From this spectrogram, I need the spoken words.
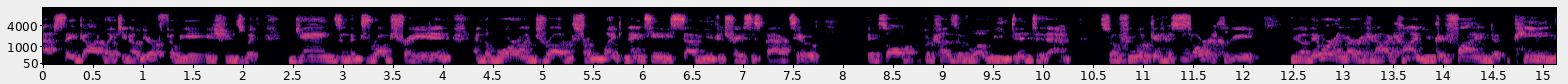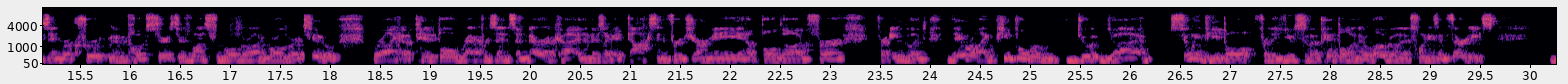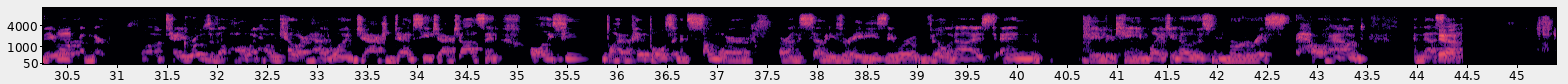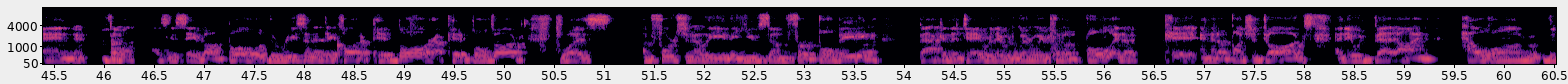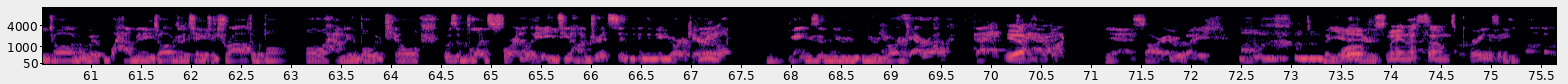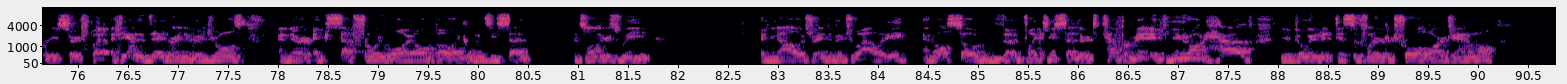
raps they got like you know their affiliations with gangs and the drug trade and and the war on drugs from like 1987 you could trace this back to it's all because of what we did to them so if we look at historically you know they were an american icon you could find paintings and recruitment posters there's ones from world war one and world war two where like a pit bull represents America, and then there's like a dachshund for Germany and a bulldog for for England. They were like people were doing uh, suing people for the use of a pit bull in their logo in the 20s and 30s. They Hmm. were. Uh, Teddy Roosevelt had one. Helen Keller had one. Jack Dempsey, Jack Johnson. All these people had pit bulls, and then somewhere around the 70s or 80s, they were villainized and they became like you know this murderous hellhound, and that's Yeah. not and the one thing I was going to say about bull, the reason that they call it a pit bull or a pit bulldog was unfortunately they used them for bull baiting back in the day where they would literally put a bull in a pit and then a bunch of dogs and they would bet on how long the dog would, how many dogs it would take to drop the bull, how many the bull would kill. It was a blood sport in the late 1800s in, in the New York area, Mm. like gangs of New New Yes. York era. That, Yeah. that happened. Yeah, sorry everybody. Um, but yeah, Whoa, there's man, that sounds crazy. research. But at the end of the day, they're individuals and they're exceptionally loyal. But like Lindsay said, as long as we acknowledge their individuality and also, the, like you said, their temperament. If you don't have the ability to discipline or control a large animal,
